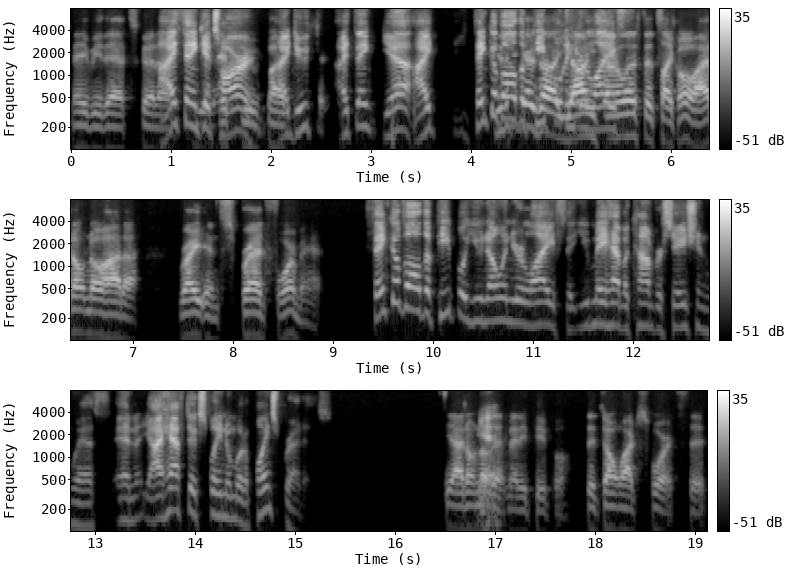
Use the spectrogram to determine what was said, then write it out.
maybe that's gonna. I think be an it's hard. issue, but I do. I think, yeah, I think of all think the people a in your young life. journalist that's like, oh, I don't know how to write in spread format. think of all the people you know in your life that you may have a conversation with. And I have to explain to them what a point spread is. Yeah, I don't know Yeah. that many people that don't watch sports that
